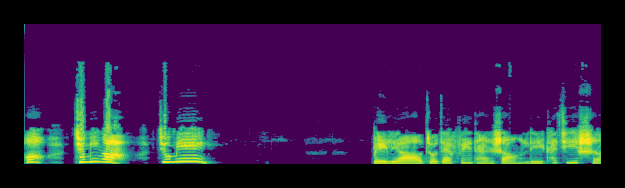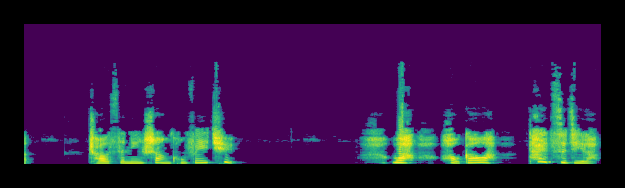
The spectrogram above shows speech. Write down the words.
哦，救命啊！救命！贝里奥坐在飞毯上，离开鸡舍，朝森林上空飞去。哇，好高啊！太刺激了！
